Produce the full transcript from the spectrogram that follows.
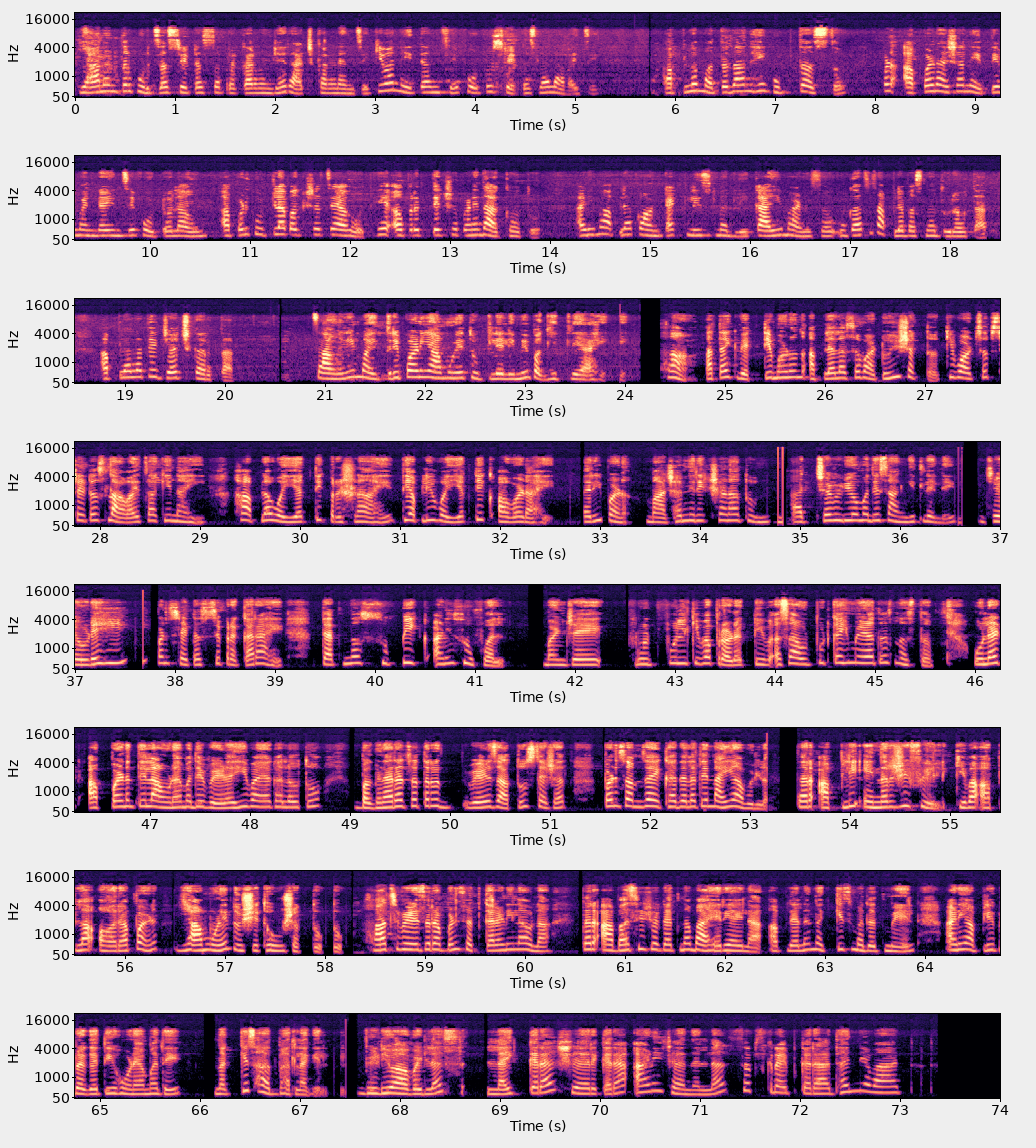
यानंतर पुढचा स्टेटसचा प्रकार म्हणजे राजकारण्यांचे किंवा नेत्यांचे फोटो स्टेटसला लावायचे. आपलं मतदान हे गुप्त असतं. पण आपण अशा नेते मंडळींचे फोटो लावून आपण कुठल्या पक्षाचे आहोत हे अप्रत्यक्षपणे दाखवतो. आणि मग आपल्या कॉन्टॅक्ट लिस्टमधली काही माणसं उगाच आपल्यापासून दुरवतात. आपल्याला ते जज करतात. चांगली मैत्री पण यामुळे तुटलेली मी बघितली आहे. हां आता एक व्यक्ती म्हणून आपल्याला असं वाटूही शकतं की व्हॉट्सअप स्टेटस लावायचा की नाही हा आपला वैयक्तिक प्रश्न आहे ती आपली वैयक्तिक आवड आहे. तरी पण माझ्या निरीक्षणातून आजच्या व्हिडिओमध्ये सांगितलेले जेवढेही पण स्टेटसचे प्रकार आहे त्यातनं सुपीक आणि सुफल म्हणजे फ्रुटफुल किंवा प्रोडक्टिव्ह असं आउटपुट काही मिळतच नसतं. उलट आपण ते लावण्यामध्ये वेळही वाया घालवतो बघणाऱ्याचा तर वेळ जातोच त्याच्यात पण समजा एखाद्याला ते नाही आवडलं तर आपली एनर्जी फील्ड किंवा आपला ऑरा पण ह्यामुळे दूषित होऊ शकतो. हाच वेळ जर आपण सत्कारणी लावला तर आभासी जगातनं बाहेर यायला आपल्याला नक्कीच मदत मिळेल आणि आपली प्रगती होण्यामध्ये नक्कीच हातभार लागेल. व्हिडिओ आवडल्यास लाईक करा शेअर करा आणि चॅनलला सबस्क्राईब करा. धन्यवाद!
